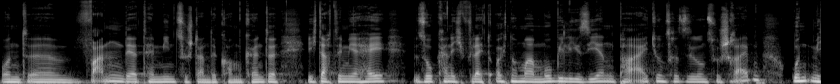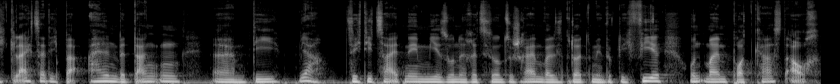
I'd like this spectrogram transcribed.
und äh, wann der Termin zustande kommen könnte. Ich dachte mir, hey, so kann ich vielleicht euch nochmal mobilisieren, ein paar iTunes-Rezensionen zu schreiben und mich gleichzeitig bei allen bedanken, äh, die ja sich die Zeit nehmen, mir so eine Rezension zu schreiben, weil es bedeutet mir wirklich viel und meinem Podcast auch.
